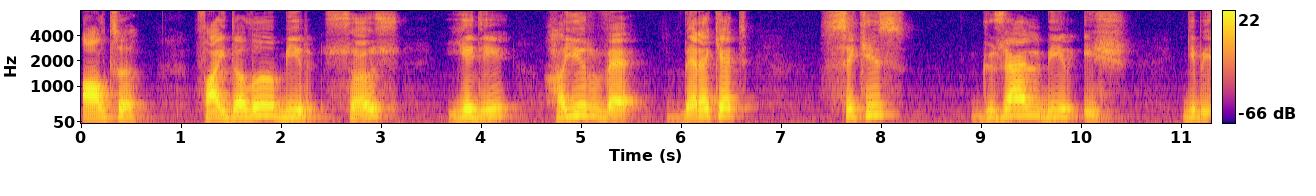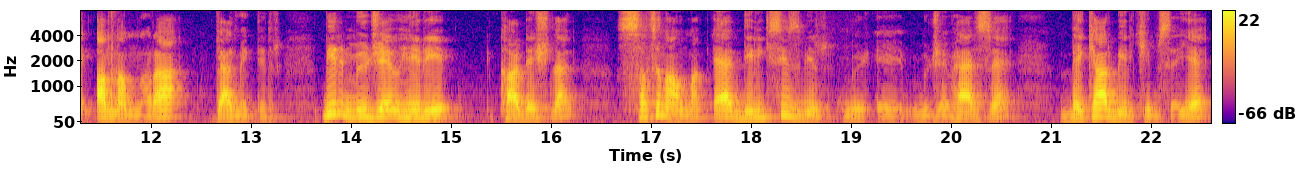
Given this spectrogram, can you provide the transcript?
altı faydalı bir söz, yedi hayır ve bereket, sekiz güzel bir iş gibi anlamlara gelmektedir. Bir mücevheri kardeşler satın almak eğer deliksiz bir mü, e, mücevherse bekar bir kimseye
